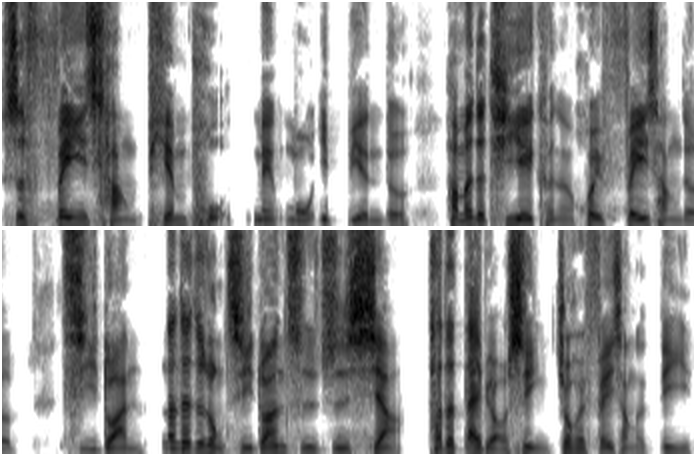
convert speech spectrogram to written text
是非常偏颇某某一边的，他们的 TA 可能会非常的。极端，那在这种极端值之下，它的代表性就会非常的低。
